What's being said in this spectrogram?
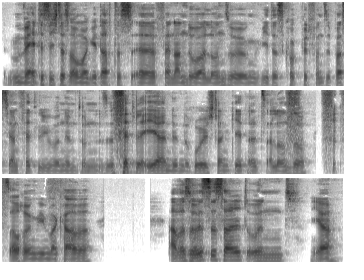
Wer hätte sich das auch mal gedacht, dass äh, Fernando Alonso irgendwie das Cockpit von Sebastian Vettel übernimmt und Vettel eher in den Ruhestand geht als Alonso. ist auch irgendwie makaber. Aber so ist es halt und ja,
